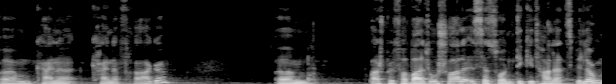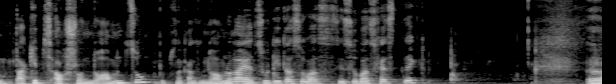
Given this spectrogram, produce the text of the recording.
ähm, keine, keine Frage. Ähm, Beispiel Verwaltungsschale ist ja so ein digitaler Zwilling. Da gibt es auch schon Normen zu, gibt es eine ganze Normenreihe zu, die das sowas, die sowas festlegt. Äh,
